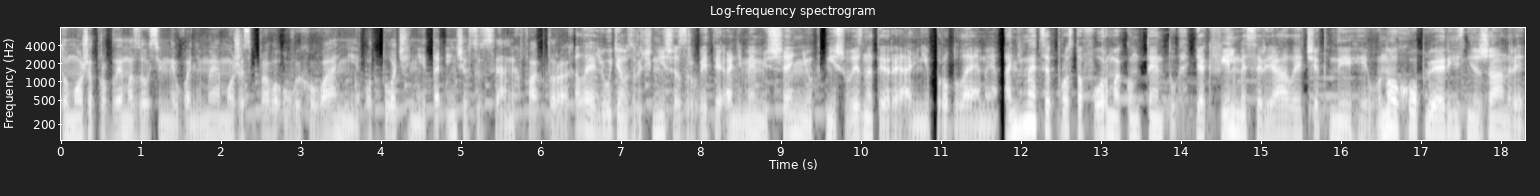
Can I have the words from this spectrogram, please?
То може проблема зовсім не в аніме, може справа у вихованні, оточенні та інших соціальних факторах. Але людям зручніше зробити аніме мішенню, ніж визнати реальні проблеми. Аніме це просто форма контенту, як фільми, серіали чи книги. Воно охоплює різні жанри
